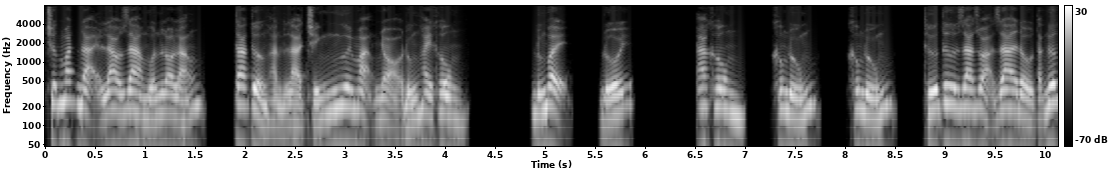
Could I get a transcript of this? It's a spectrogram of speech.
trước mắt đại lao ra muốn lo lắng, ta tưởng hẳn là chính ngươi mạng nhỏ đúng hay không? Đúng vậy, đối. A à không, không đúng, không đúng, thứ tư ra dọa ra đầu tắc nước,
